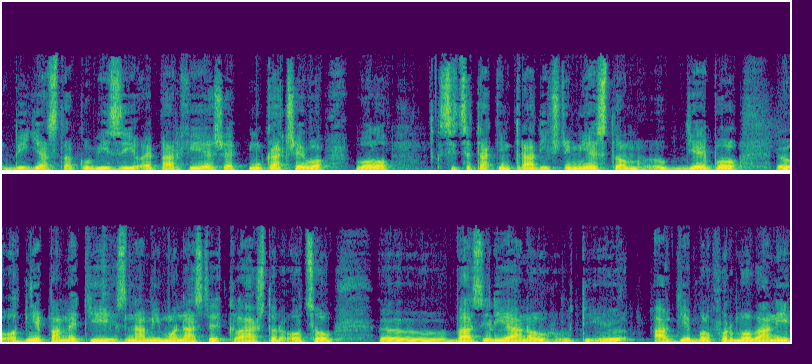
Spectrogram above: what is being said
vidia takú víziu eparchie, že Mukačevo bolo síce takým tradičným miestom, kde bol od nepamäti známy monaster, kláštor otcov Baziliánov e, a kde bol formovaný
